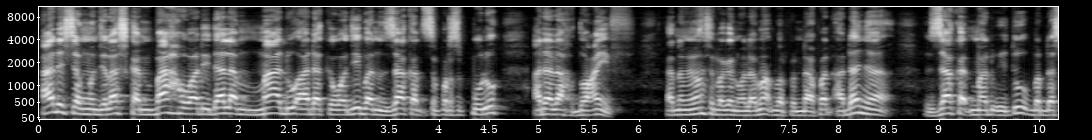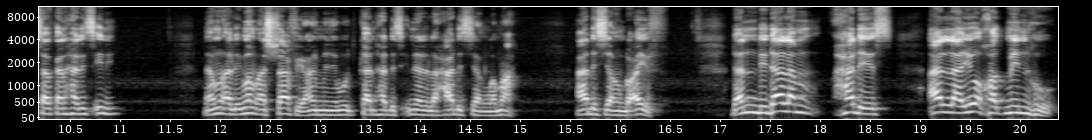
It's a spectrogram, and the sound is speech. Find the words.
hadis yang menjelaskan bahawa di dalam madu ada kewajiban zakat sepersepuluh adalah dhaif. Karena memang sebagian ulama berpendapat adanya zakat madu itu berdasarkan hadis ini namun al-Imam Asy-Syafi'i menyebutkan hadis ini adalah hadis yang lemah hadis yang dhaif dan di dalam hadis alla yu'khad minhu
